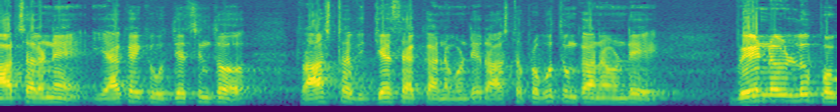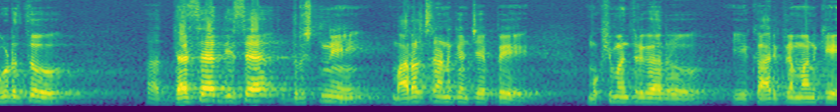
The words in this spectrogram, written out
మార్చాలనే ఏకైక ఉద్దేశంతో రాష్ట్ర విద్యాశాఖ కానివ్వండి రాష్ట్ర ప్రభుత్వం కానివ్వండి వేణుళ్ళు పొగుడుతూ దశ దిశ దృష్టిని మరల్చడానికని చెప్పి ముఖ్యమంత్రి గారు ఈ కార్యక్రమానికి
